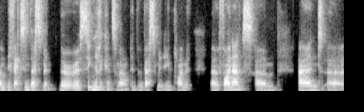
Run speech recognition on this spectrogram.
um, affects investment. There are a significant amount of investment in climate uh, finance. Um, and uh,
